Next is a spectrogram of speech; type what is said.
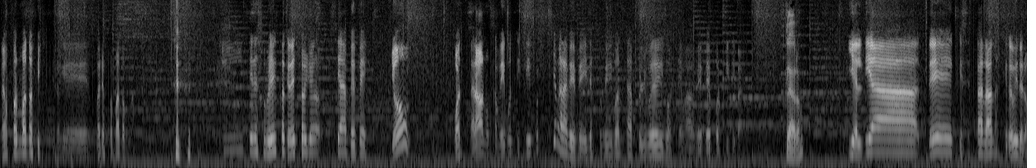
No en formato ficha, sino que en varios formatos más. y tiene su proyecto que de hecho yo decía Bebé. Yo, Juan Tarado, nunca me di cuenta y dije, ¿por qué se llama Bebé? Y después me di cuenta, por el digo, se llama Bebé por Balo. Claro. Y el día de que se está grabando este capítulo,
